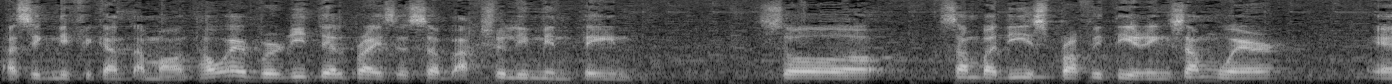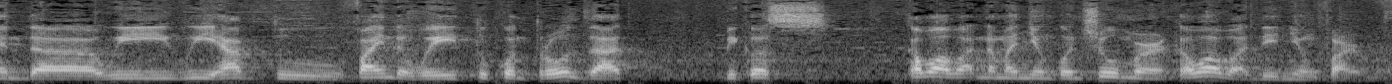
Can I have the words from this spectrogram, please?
a significant amount. However, retail prices have actually maintained. So somebody is profiteering somewhere and uh, we, we have to find a way to control that because kawawa naman yung consumer, kawawa din yung farmer.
